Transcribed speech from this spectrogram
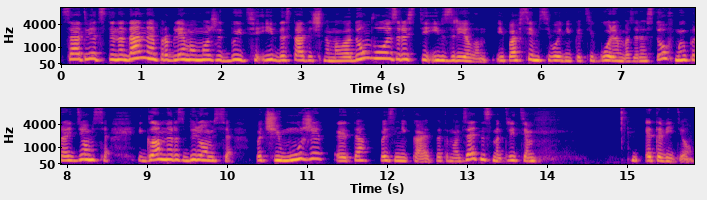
Соответственно, данная проблема может быть и в достаточно молодом возрасте, и в зрелом. И по всем сегодня категориям возрастов мы пройдемся и, главное, разберемся, почему же это возникает. Поэтому обязательно смотрите это видео.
